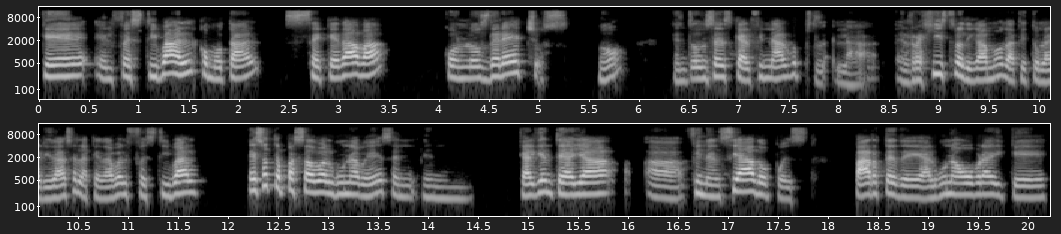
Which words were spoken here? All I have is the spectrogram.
que el festival como tal se quedaba con los derechos, ¿no? Entonces, que al final pues, la, el registro, digamos, la titularidad se la quedaba el festival. ¿Eso te ha pasado alguna vez en, en que alguien te haya uh, financiado, pues, parte de alguna obra y que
